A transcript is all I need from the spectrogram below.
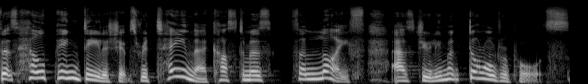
that's helping dealerships retain their customers for life, as Julie McDonald reports.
